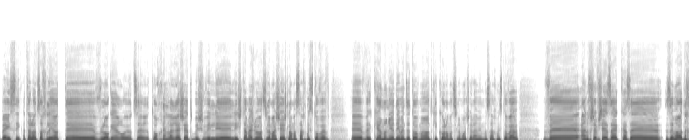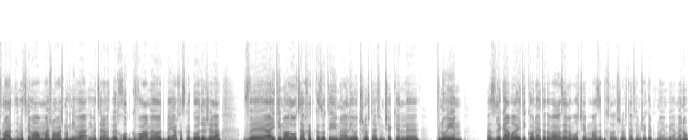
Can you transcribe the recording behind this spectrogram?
בייסיק. אתה לא צריך להיות uh, ולוגר או יוצר תוכן לרשת בשביל uh, להשתמש במצלמה שיש לה מסך מסתובב. Uh, וקרנון יודעים את זה טוב מאוד, כי כל המצלמות שלהם עם מסך מסתובב. ואני חושב שזה כזה, זה מאוד נחמד, זו מצלמה ממש ממש מגניבה, היא מצלמת באיכות גבוהה מאוד ביחס לגודל שלה, והייתי מאוד רוצה אחת כזאת, אם היה לי עוד 3,000 שקל אה, פנויים, אז לגמרי הייתי קונה את הדבר הזה, למרות שמה זה בכלל 3,000 שקל פנויים בימינו.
